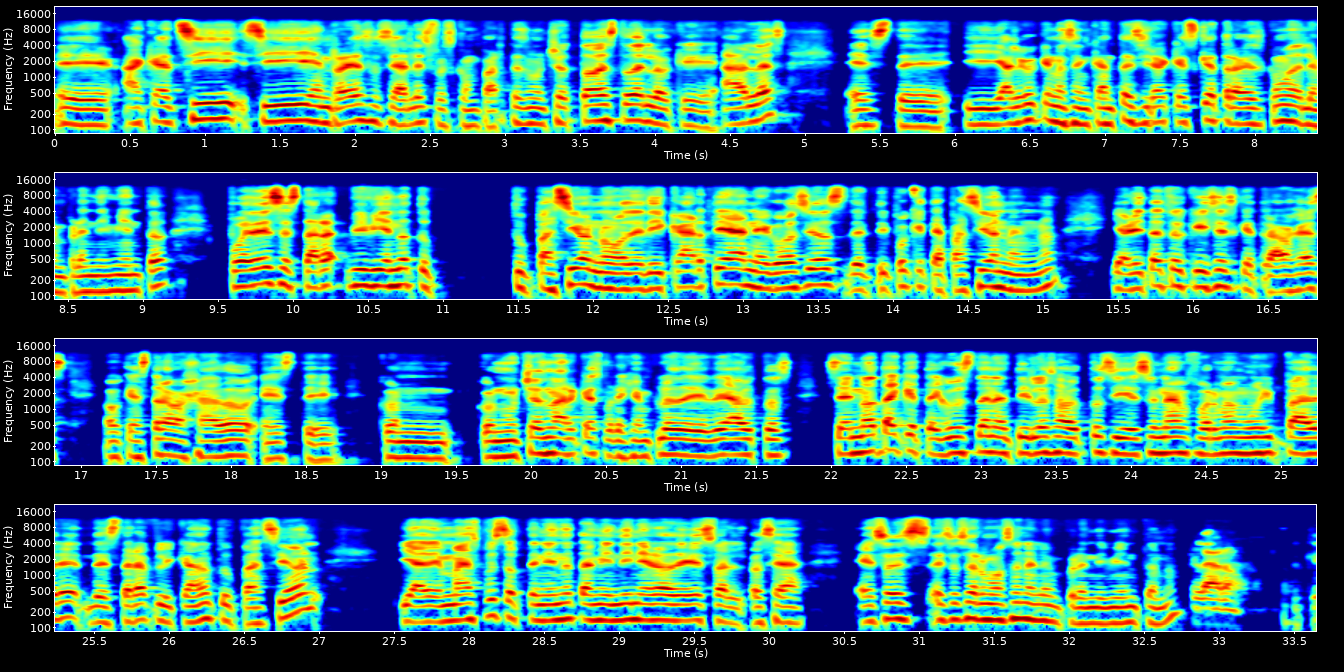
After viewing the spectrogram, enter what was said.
Eh, acá sí, sí, en redes sociales pues compartes mucho todo esto de lo que hablas. Este, y algo que nos encanta decir acá es que a través como del emprendimiento puedes estar viviendo tu tu pasión o dedicarte a negocios del tipo que te apasionan, ¿no? Y ahorita tú que dices que trabajas o que has trabajado este, con, muchas marcas, por ejemplo, de, de, autos, se nota que te gustan a ti los autos y es una forma muy padre de estar aplicando tu pasión y además pues obteniendo también dinero de eso, o sea, eso es, eso es hermoso en el emprendimiento, ¿no? Claro. Ok.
